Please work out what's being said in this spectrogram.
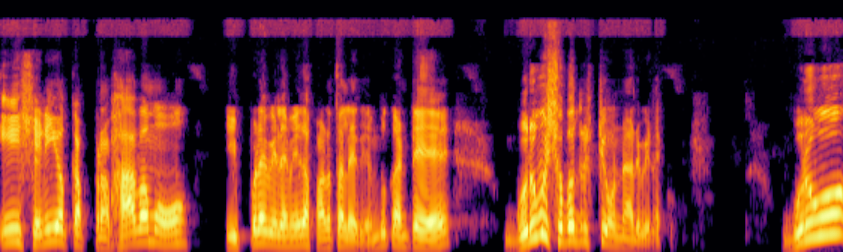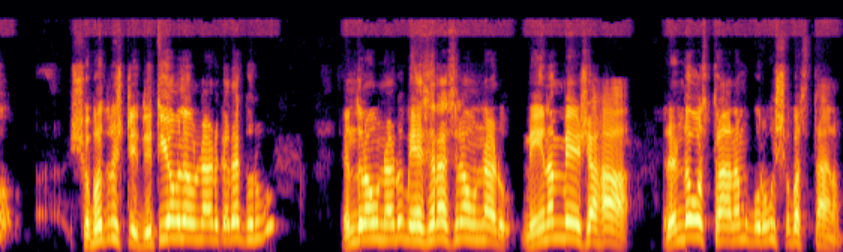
ఈ శని యొక్క ప్రభావము ఇప్పుడే వీళ్ళ మీద పడతలేదు. ఎందుకంటే గురువు శుభదృష్టి ఉన్నాడు వీళ్ళకు. గురువు శుభదృష్టి ద్వితీయంలో ఉన్నాడు కదా గురువు. ఎందులో ఉన్నాడు? మేషరాశిలో ఉన్నాడు. మీనం మేష. రెండవ స్థానం గురువు శుభస్థానం.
